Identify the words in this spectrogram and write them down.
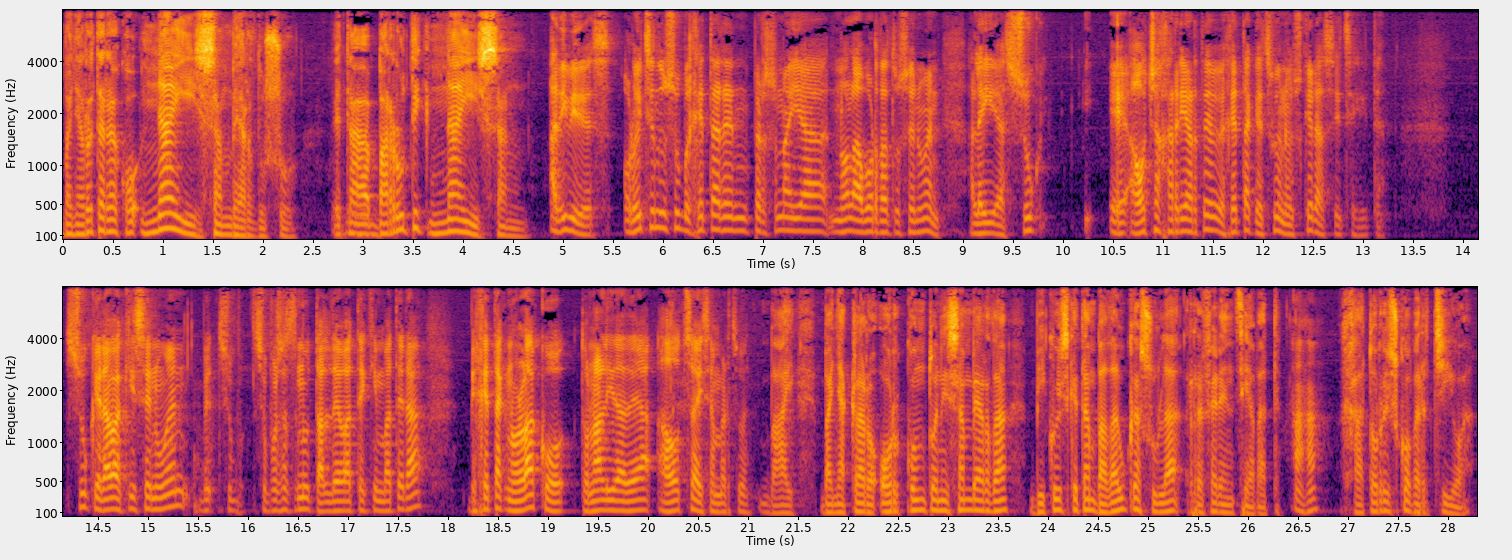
baina horretarako nahi izan behar duzu. Eta barrutik nahi izan. Adibidez, oroitzen duzu vegetaren personaia nola abordatu zenuen? Alegia, zuk e, ahotsa jarri arte vegetak ez zuen euskeraz hitz egiten. Zuk erabaki zenuen, be, su, suposatzen du talde batekin batera, vegetak nolako tonalidadea ahotsa izan bertzuen. Bai, baina klaro, hor kontuan izan behar da, bikoizketan badaukazula referentzia bat. Aha. jatorrizko bertsioa.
